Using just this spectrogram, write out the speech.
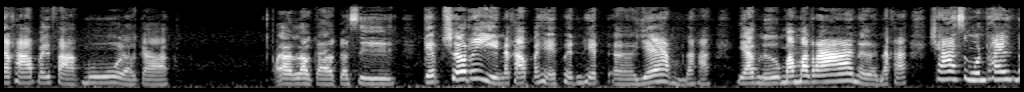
นะคะ ไปฝากมูแล้วก็เอ่อเราก็กระซี เก็บเชอรี่นะคะ ไปเห็ดเพนเห็ดแยมนะคะแยมหรือมามาราเนอนะคะ ชาสมุนไพรน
